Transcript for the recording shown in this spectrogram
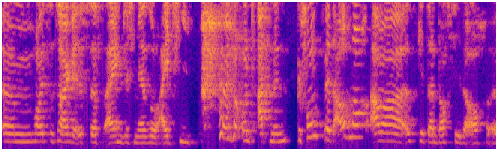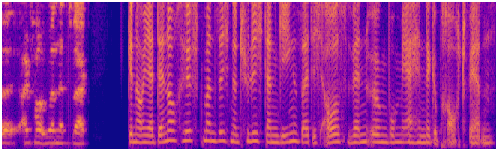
Ähm, heutzutage ist das eigentlich mehr so IT und Admin. Gefunkt wird auch noch, aber es geht dann doch viel auch äh, einfach über Netzwerk. Genau, ja, dennoch hilft man sich natürlich dann gegenseitig aus, wenn irgendwo mehr Hände gebraucht werden.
